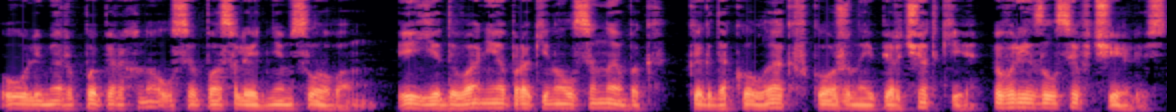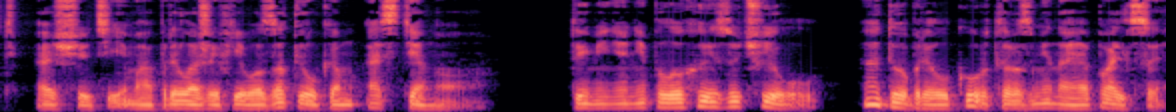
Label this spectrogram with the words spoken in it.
Ульмер поперхнулся последним словом и едва не опрокинулся на бок, когда кулак в кожаной перчатке врезался в челюсть, ощутимо приложив его затылком о стену. «Ты меня неплохо изучил», — одобрил Курт, разминая пальцы.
